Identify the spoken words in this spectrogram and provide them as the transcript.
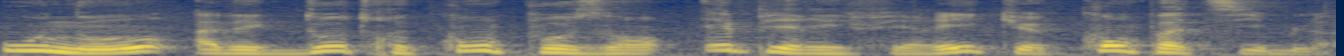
ou non avec d'autres composants et périphériques compatibles.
